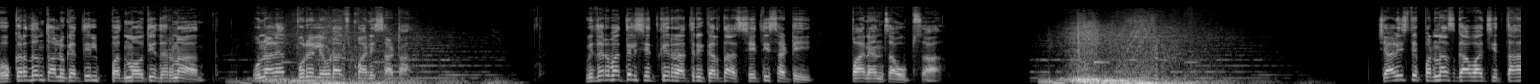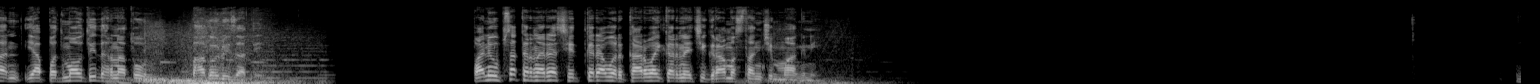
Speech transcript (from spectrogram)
भोकरदन तालुक्यातील पद्मावती धरणात उन्हाळ्यात पुरेल एवढाच पाणी साठा. विदर्भातील शेतकरी रात्री करतात शेतीसाठी पाण्याचा उपसा. चाळीस ते पन्नास गावाची तहान या पद्मावती धरणातून भागवली जाते. पाणी उपसा करणाऱ्या शेतकऱ्यावर कारवाई करण्याची ग्रामस्थांची मागणी.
